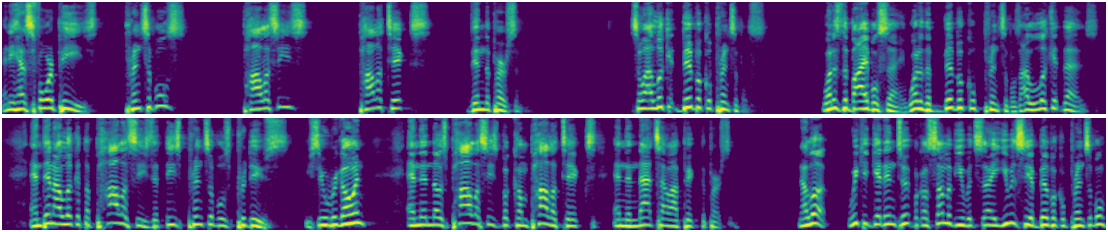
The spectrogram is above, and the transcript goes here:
And he has four P's principles, policies, politics, then the person. So I look at biblical principles. What does the Bible say? What are the biblical principles? I look at those. And then I look at the policies that these principles produce. You see where we're going? And then those policies become politics, and then that's how I pick the person. Now, look, we could get into it because some of you would say you would see a biblical principle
